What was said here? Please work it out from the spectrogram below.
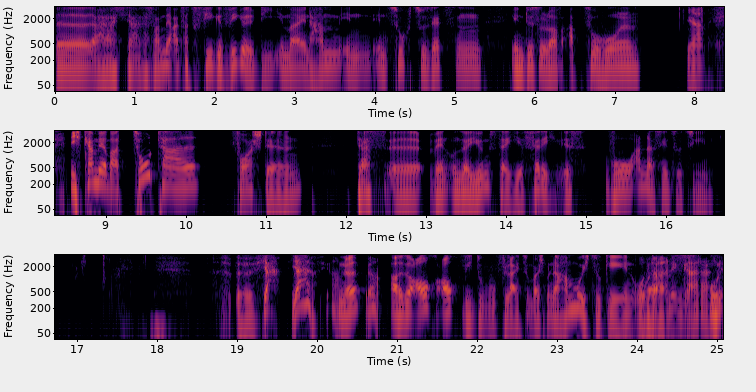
äh, das war mir einfach zu viel gewiggelt, die immer in Hamm in, in Zug zu setzen, in Düsseldorf abzuholen. Ja. Ich kann mir aber total vorstellen, dass, äh, wenn unser Jüngster hier fertig ist, woanders hinzuziehen. Äh, ja, ja, ja. Ne? Ja. Also auch, auch wie du vielleicht zum Beispiel nach Hamburg zu gehen oder, Oder an den Gardasee. Oder,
